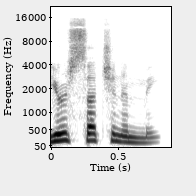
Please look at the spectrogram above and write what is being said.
You're such an amazing.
